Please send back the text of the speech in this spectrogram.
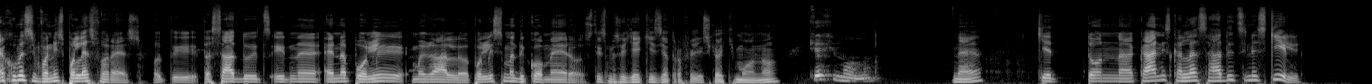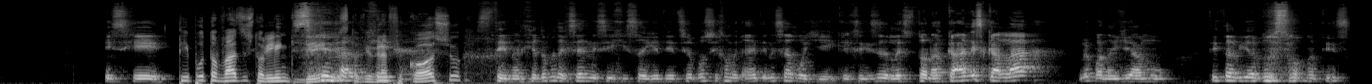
έχουμε συμφωνήσει πολλές φορές ότι τα σάντουιτς είναι ένα πολύ μεγάλο, πολύ σημαντικό μέρος της μεσογειακής διατροφής και όχι μόνο. Και όχι μόνο. Ναι. Και το να κάνεις καλά σάντουιτς είναι skill. Ισχύει. Τύπου το βάζεις στο LinkedIn, Στην στο αρχή. βιογραφικό σου. Στην αρχή εντωμεταξύ ανησύχησα γιατί έτσι όπως είχαμε κάνει την εισαγωγή και εξηγήσει, λες το να κάνεις καλά. Λέω Παναγία μου, τι θα βγει από το στόμα της;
